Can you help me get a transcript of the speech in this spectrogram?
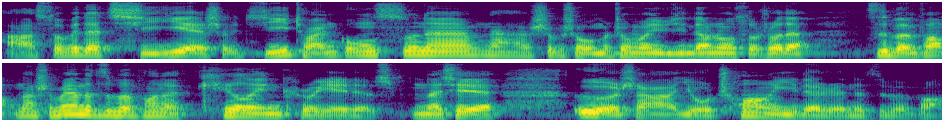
啊所谓的企业是集团公司呢？那是不是我们中文语境当中所说的资本方？那什么样的资本方呢？Killing creatives，那些扼杀有创意的人的资本方。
